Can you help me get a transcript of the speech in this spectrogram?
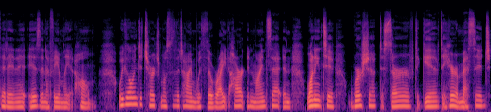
than it is in a family at home. We go into church most of the time with the right heart and mindset and wanting to worship, to serve, to give, to hear a message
